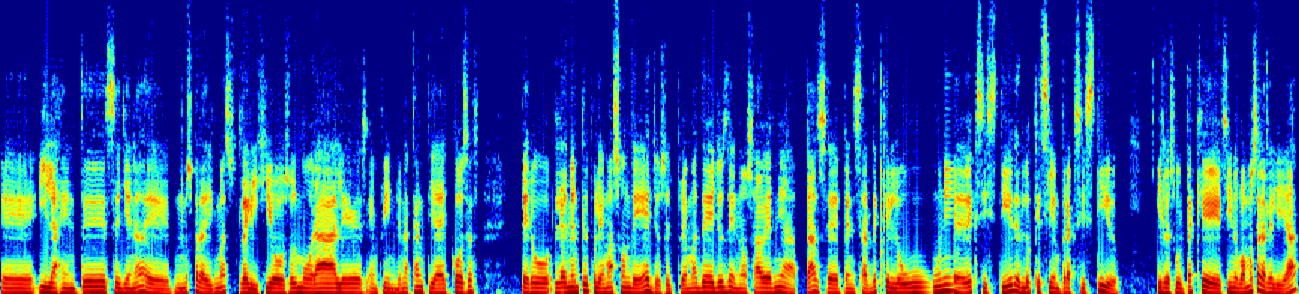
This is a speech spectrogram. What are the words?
Eh, y la gente se llena de unos paradigmas religiosos, morales, en fin, de una cantidad de cosas pero realmente el problema son de ellos, el problema es de ellos de no saber ni adaptarse, de pensar de que lo único que debe existir es lo que siempre ha existido. Y resulta que si nos vamos a la realidad,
